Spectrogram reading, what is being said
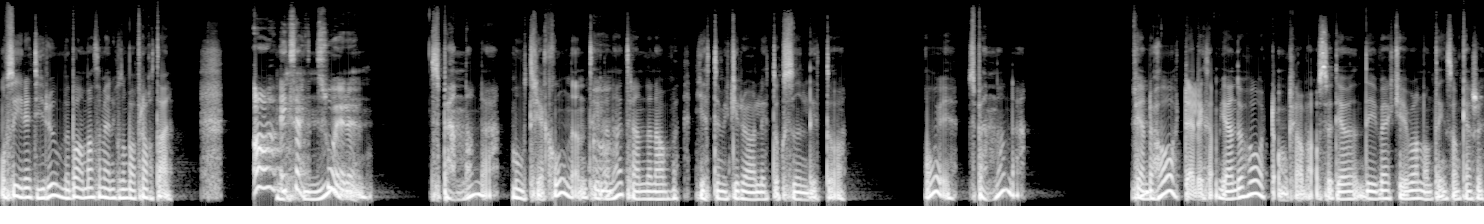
och så är det ett rum med bara en massa människor som bara pratar. Ja, exakt. Så är det. Mm. Spännande. Motreaktionen till Ja. den här trenden av jättemycket rörligt och synligt. Och... Oj, spännande. För jag har ändå hört det. Liksom. Jag har ändå hört om Clubhouse. Jag, det verkar ju vara någonting som kanske...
